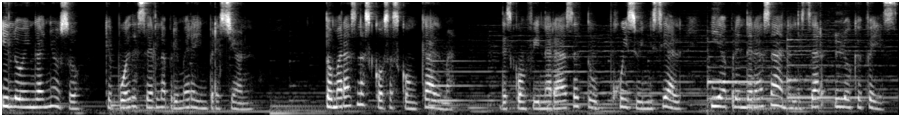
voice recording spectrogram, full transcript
y lo engañoso que puede ser la primera impresión. Tomarás las cosas con calma, desconfinarás de tu juicio inicial y aprenderás a analizar lo que ves.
